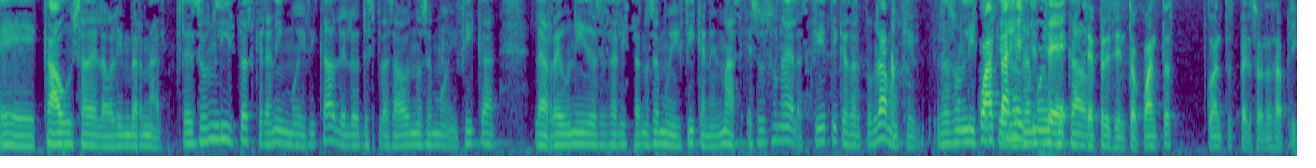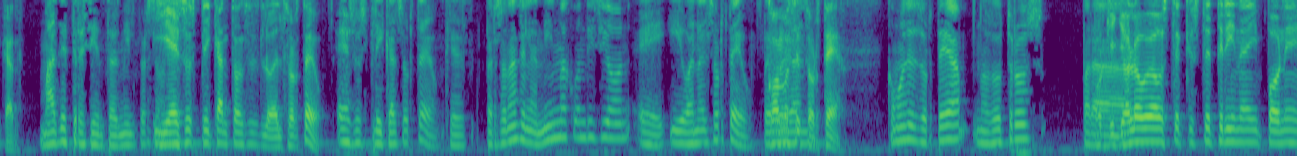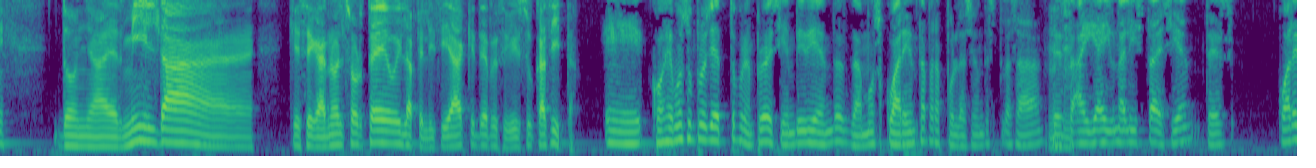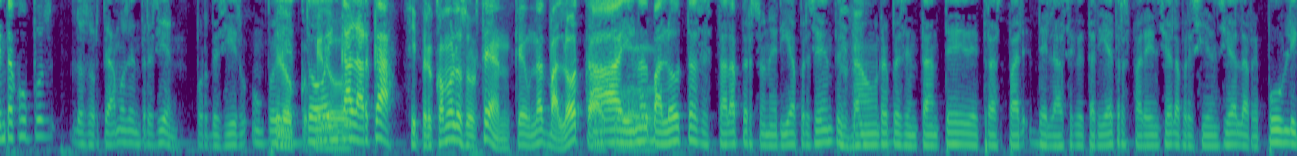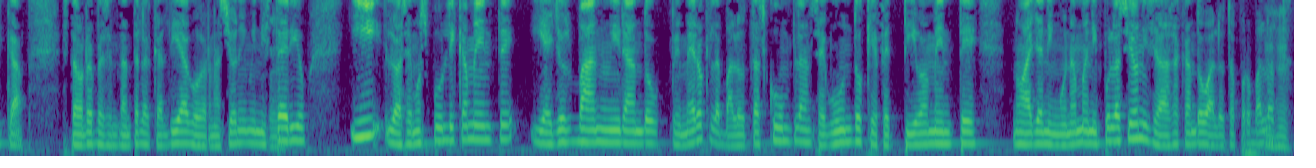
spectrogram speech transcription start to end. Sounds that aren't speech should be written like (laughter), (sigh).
eh, causa de la ola invernal. Entonces son listas que eran inmodificables, los desplazados no se modifican, la red Unidos, esas listas no se modifican. Es más, eso es una de las críticas al programa, que esas son listas que ¿Cuánta no se han gente se, modificado. se presentó? ¿Cuántas, ¿Cuántas personas aplicaron? Más de 300 mil personas. Y eso explica entonces lo del sorteo. Eso explica el sorteo, que es- personas en la misma condición eh, iban al sorteo. pero ¿Cómo se sortea? ¿Cómo se sortea? Nosotros, para... Porque yo lo veo a usted que usted trina y pone doña Hermilda eh, que se ganó el sorteo y la felicidad que es de recibir su casita. eh, cogemos un proyecto, por ejemplo, de 100 viviendas, damos 40 para población desplazada, entonces ahí hay una lista de 100, entonces 40 cupos los sorteamos entre 100, por decir un proyecto pero- en Calarcá. Sí, pero ¿cómo lo sortean? ¿Qué? ¿Unas balotas? Ah, hay o- unas balotas, está la personería presente, está un representante de, de la Secretaría de Transparencia de la Presidencia de la República, está un representante de la Alcaldía, Gobernación y Ministerio, y lo hacemos públicamente y ellos van mirando, primero, que las balotas cumplan, segundo, que efectivamente no haya ninguna manipulación y se va sacando balota por balota.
